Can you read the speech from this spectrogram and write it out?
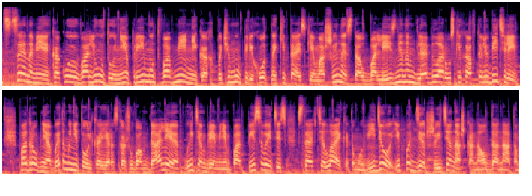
будет с ценами? Какую валюту не примут в обменниках? Почему переход на китайские машины стал болезненным для белорусских автолюбителей? Подробнее об этом и не только я расскажу вам далее. Вы тем временем подписывайтесь, ставьте лайк этому видео и поддержите наш канал донатом.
